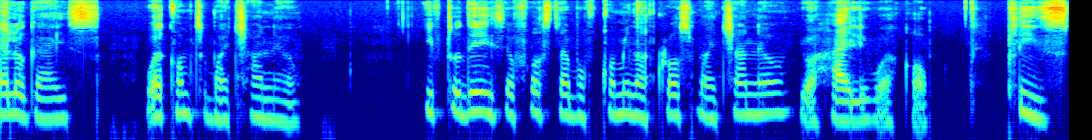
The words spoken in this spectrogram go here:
hello guys. Welcome to my channel. If today is your first time of coming across my channel you're highly welcome. Please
